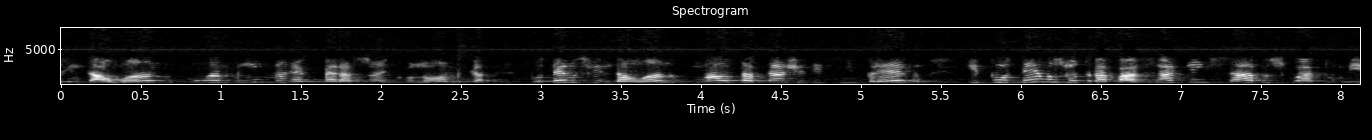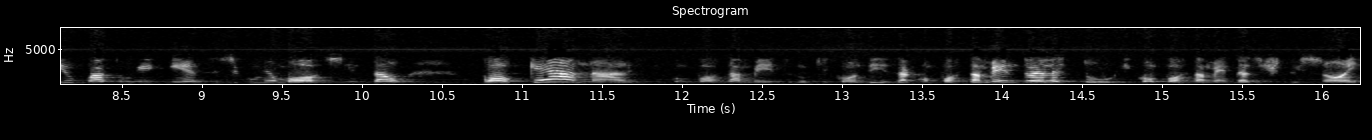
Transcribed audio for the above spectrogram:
findar o ano com a mínima recuperação econômica, podemos findar o ano com alta taxa de desemprego e podemos ultrapassar, quem sabe, os 4 mil, 4.500 e 5 mil mortos. Então, qualquer análise de comportamento no que condiz a comportamento do eleitor e comportamento das instituições,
